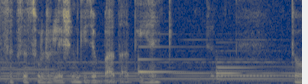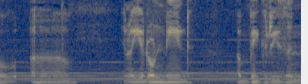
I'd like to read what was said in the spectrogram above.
सक्सेसफुल रिलेशन की जब बात आती है। तो you know you don't need a big reason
